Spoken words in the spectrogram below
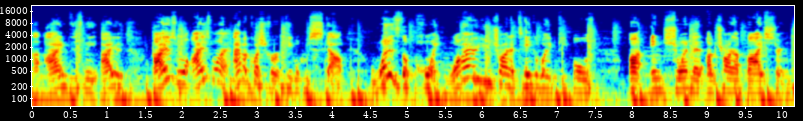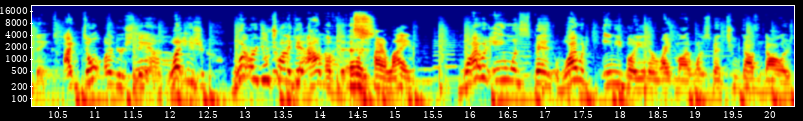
I, I just need. I just. I just want. I just want. I have a question for people who scalp. What is the point? Why are you trying to take away people's uh, enjoyment of trying to buy certain things? I don't understand. Yeah. What is your? What are you trying to get out of whole this? entire life. Why would anyone spend? Why would anybody in their right mind want to spend two thousand dollars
